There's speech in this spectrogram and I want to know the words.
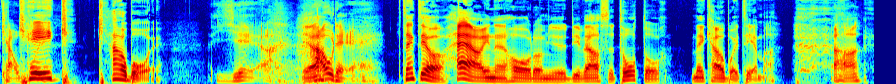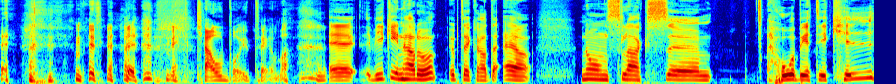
cowboy. Cake Cowboy. Yeah, Ja. howdy. Tänkte jag, här inne har de ju diverse tårtor med cowboy-tema. Jaha. med, med cowboy-tema. Eh, vi gick in här då, upptäcker att det är någon slags eh, HBTQ-butik,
